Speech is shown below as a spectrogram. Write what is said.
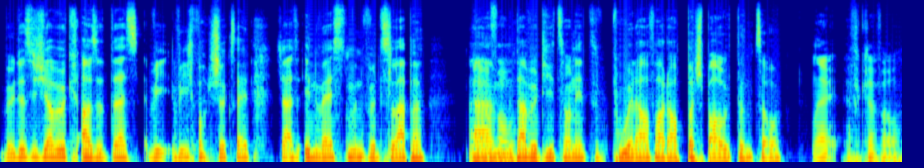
Weil das ist ja wirklich, also das, wie, wie ich vorhin schon gesagt habe, ist ein Investment für das Leben. Ja. Ähm, da würde ich jetzt auch nicht pur anfangen, Rappen spalten und so. Nein, auf keinen Fall.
